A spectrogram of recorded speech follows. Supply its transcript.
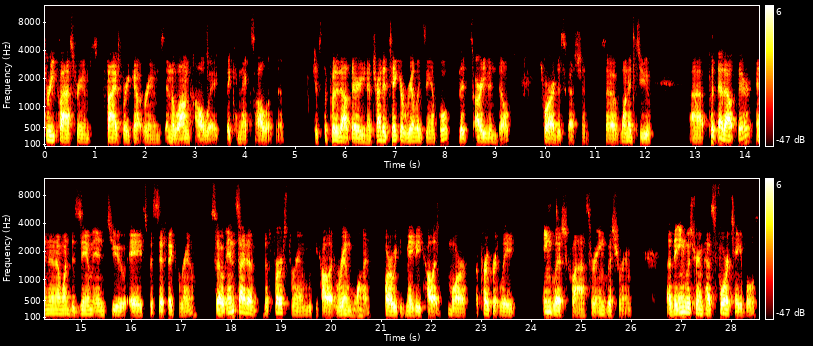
three classrooms, five breakout rooms, and a long hallway that connects all of them. Just to put it out there, you know, try to take a real example that's already been built for our discussion. So I wanted to uh, put that out there, and then I wanted to zoom into a specific room. So inside of the first room, we could call it room one, or we could maybe call it more appropriately English class or English room. Uh, the English room has four tables.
